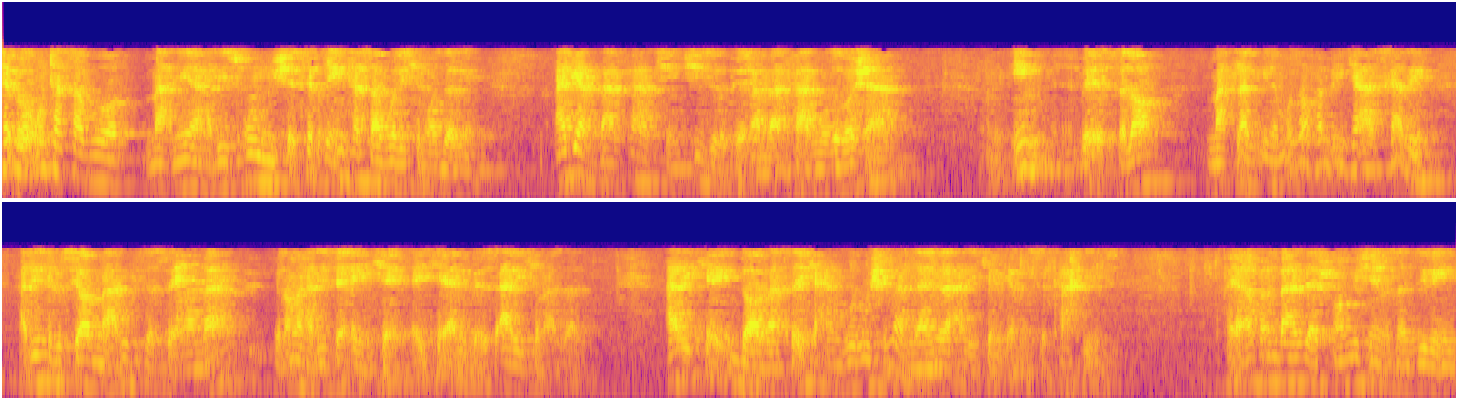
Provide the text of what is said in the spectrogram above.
طبق اون تصور معنی حدیث اون میشه طبق این تصوری که ما داریم. اگر برفر چین چیزی رو پیغمبر فرموده باشن این به اصطلاح مطلب اینه. مضافن به این که از کردیم حدیث بسیار معروفی از پیغمبر به نام حدیث ایکه ایکه یعنی به اسم مزد عریکه این داربسته که انگور روشی من در عریکه میگه مثل تخلیص پیغمبر بعضی از شما میشه مثلا زیر این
